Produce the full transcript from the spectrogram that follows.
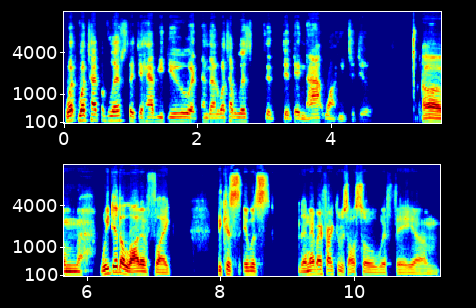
What what type of lifts did you have you do, and, and then what type of lifts did, did they not want you to do? Um, we did a lot of like because it was the Nightmare Factory was also with a um,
